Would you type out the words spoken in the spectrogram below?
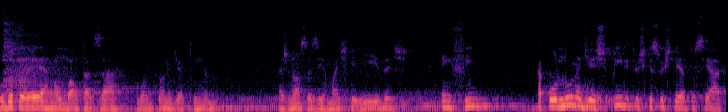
o doutor Erma, o Baltazar, o Antônio de Aquino, as nossas irmãs queridas, enfim, a coluna de espíritos que sustenta o SEAP.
